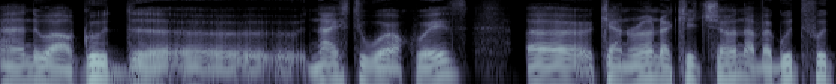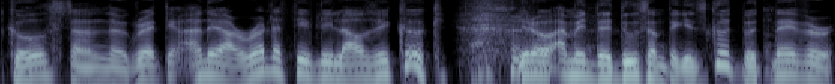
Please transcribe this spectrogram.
and who are good, uh, uh, nice to work with, uh, can run a kitchen, have a good food cost, and a great thing. And they are relatively lousy cook. you know, I mean, they do something it's good, but never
